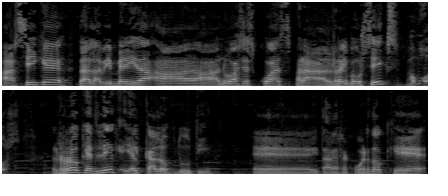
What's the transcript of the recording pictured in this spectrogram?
Así que da la bienvenida a nuevas squads para el Rainbow Six, vamos, el Rocket League y el Call of Duty. Eh, y también recuerdo que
